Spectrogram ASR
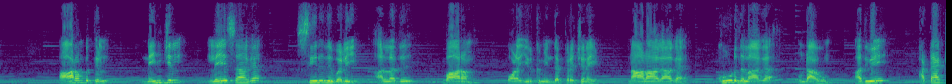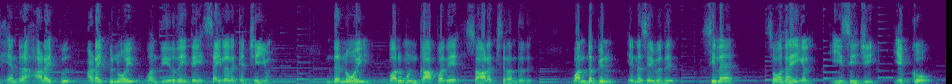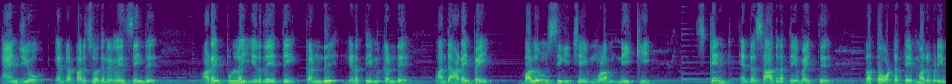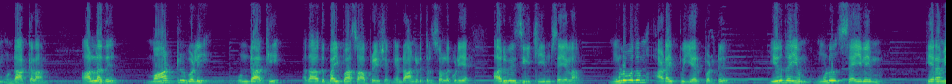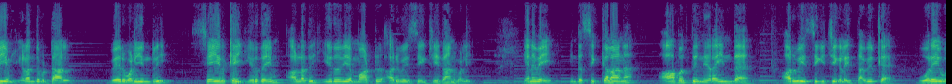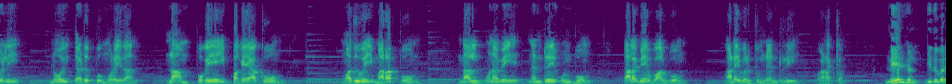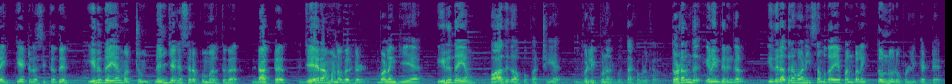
ஆரம்பத்தில் நெஞ்சில் லேசாக சிறிது வலி அல்லது பாரம் போல இருக்கும் இந்த பிரச்சனை நாளாக கூடுதலாக உண்டாகும். அதுவே அட்டாக் என்ற அழைப்பு அடைப்பு நோய் வந்து இருதயத்தை செயலிழக்கச் செய்யும். இந்த நோய் வருமுன் காப்பதே சாலச் சிறந்தது. வந்தபின் என்ன செய்வது? சில சோதனைகள் இசிஜி எக்கோ ஆன்ஜியோ என்ற பரிசோதனைகளை செய்து அடைப்புள்ள இருதயத்தை கண்டு இடத்தையும் கண்டு அந்த அடைப்பை பலூன் சிகிச்சை மூலம் நீக்கி ஸ்டென்ட் என்ற சாதனத்தை வைத்து இரத்த ஓட்டத்தை மறுபடியும் உண்டாக்கலாம். அல்லது மாற்று வழி உண்டாக்கி அதாவது பைபாஸ் ஆபரேஷன் என்று ஆங்கிலத்தில் சொல்லக்கூடிய அறுவை சிகிச்சையும் செய்யலாம். முழுவதும் அடைப்பு ஏற்பட்டு இருதயம் முழு செயலையும் திறமையும் இழந்துவிட்டால் வேறு வழியின்றி செயற்கை இருதயம் அல்லது இருதய மாற்று அறுவை சிகிச்சை தான் வழி. எனவே இந்த சிக்கலான ஆபத்து நிறைந்த அறுவை சிகிச்சைகளை தவிர்க்க ஒரே வழி நோய் தடுப்பு முறைதான். நாம் புகையை பகையாக்குவோம் மதுவை மறப்போம் நல் உணவை நன்றே உண்போம் நலமே வாழ்வோம். அனைவருக்கும் நன்றி வணக்கம். நேர்கள் இதுவரை கேட்டு ரசித்தது இருதய மற்றும் நெஞ்சக சிறப்பு மருத்துவர் டாக்டர் ஜெயராமன் அவர்கள் வழங்கிய இருதயம் பாதுகாப்பு பற்றிய விழிப்புணர்வு தகவல்கள். தொடர்ந்து இணைந்திருங்கள். இது ரத்னவாணி சமுதாய பண்பலை தொண்ணூறு புள்ளி எட்டு.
